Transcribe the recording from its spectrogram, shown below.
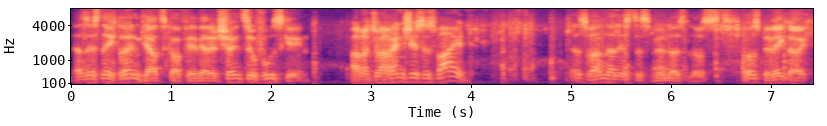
Das ist nicht drin, Glatzkopf. Ihr werdet schön zu Fuß gehen. Aber zur Ranch ist es weit. Das Wandern ist des Müllers Lust. Los, bewegt euch.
